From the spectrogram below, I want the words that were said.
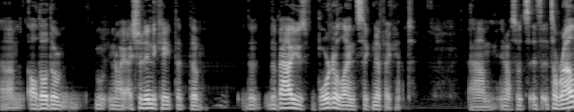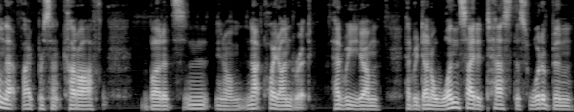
Um, although the you know, I, I should indicate that the the, the value is borderline significant. Um, you know, so it's, it's, it's around that 5% cutoff, but it's, you know, not quite under it. Had we, um, had we done a one-sided test, this would have been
